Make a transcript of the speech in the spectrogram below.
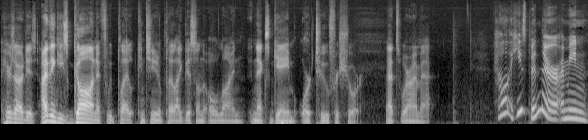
Here's how it is. I think he's gone if we play continue to play like this on the O line next game or two for sure. That's where I'm at. How he's been there. I mean,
